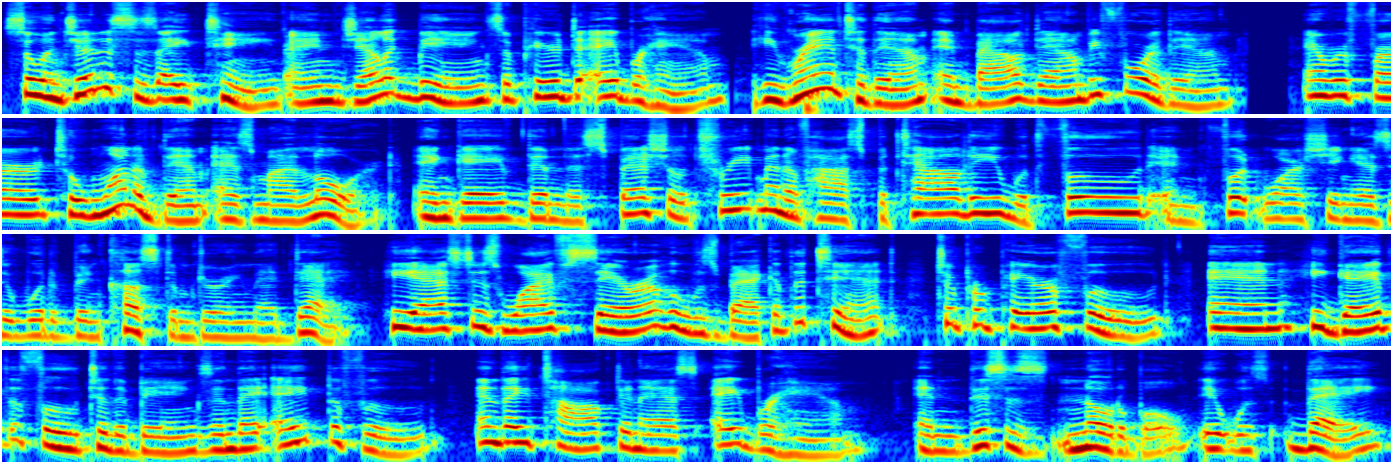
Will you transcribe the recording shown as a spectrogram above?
So in Genesis 18, angelic beings appeared to Abraham. He ran to them and bowed down before them and referred to one of them as my Lord, and gave them the special treatment of hospitality with food and foot washing as it would have been custom during that day. He asked his wife Sarah, who was back at the tent, to prepare food, and he gave the food to the beings, and they ate the food, and they talked and asked Abraham, and this is notable, it was they,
